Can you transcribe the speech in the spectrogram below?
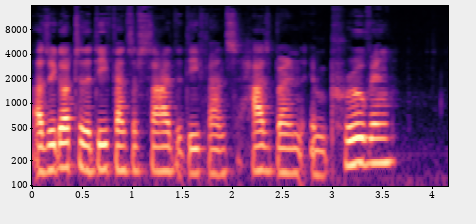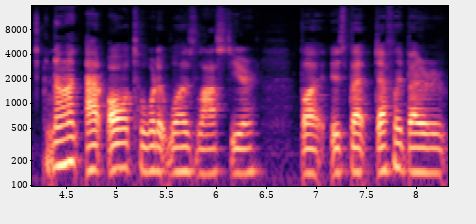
As we go to the defensive side, the defense has been improving, not at all to what it was last year, but is be- definitely better.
